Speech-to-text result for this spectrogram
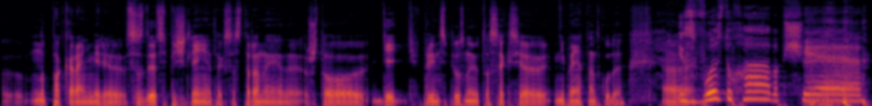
ну, по крайней мере, создается впечатление так со стороны, что дети, в принципе, узнают о сексе непонятно откуда. А, Из воздуха вообще...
